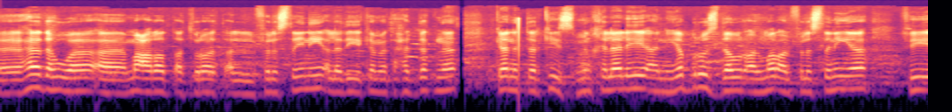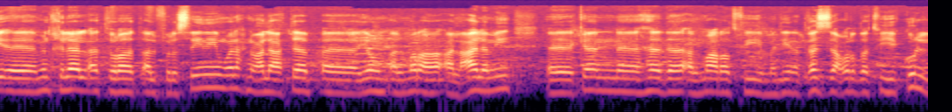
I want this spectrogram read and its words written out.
هذا هو آه، معرض التراث الفلسطيني الذي كما تحدثنا كان التركيز من خلاله أن يبرز دور المرأة الفلسطينية في آه، من خلال التراث الفلسطيني. ونحن على أعتاب آه، يوم المرأة العالمي. آه، كان آه، هذا المعرض في مدينة غزة عرضت فيه كل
